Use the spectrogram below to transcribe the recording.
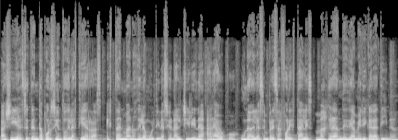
Allí el 70% de las tierras está en manos de la multinacional chilena Arauco, una de las empresas forestales más grandes de América Latina.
